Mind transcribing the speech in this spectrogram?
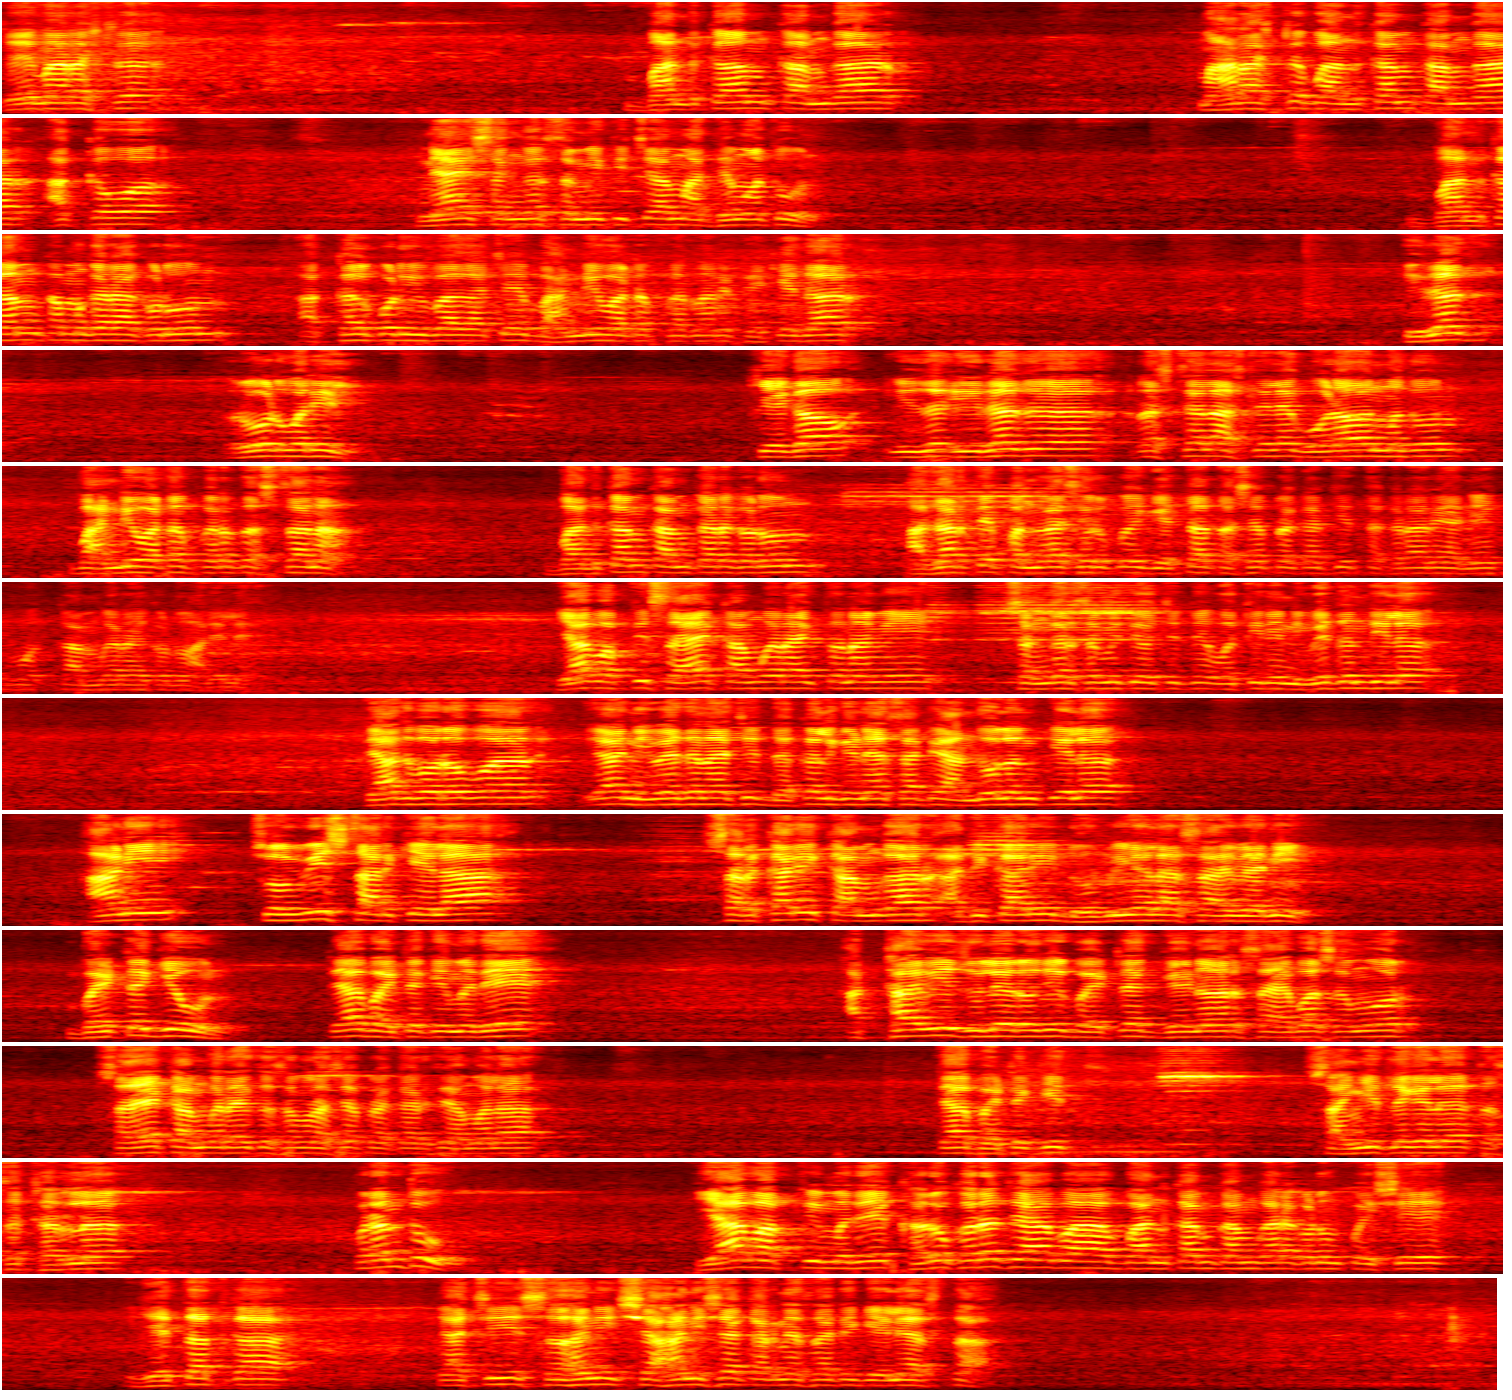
जय महाराष्ट्र. बांधकाम कामगार महाराष्ट्र बांधकाम कामगार हक्क व न्याय संघर्ष समितीच्या माध्यमातून बांधकाम कामगाराकडून अक्कलकोट विभागाचे भांडी वाटप करणारे ठेकेदार हिरज रोडवरील केगाव इज इरज रस्त्याला असलेल्या गोडावांमधून भांडी वाटप करत असताना बांधकाम कामगाराकडून हजार ते पंधराशे रुपये घेतात अशा प्रकारची तक्रारी अनेक कामगारांकडून आलेल्या आहे या बाबतीत सहाय्यक कामगार आयुक्तांना मी संघर्ष समिती वतीने निवेदन दिलं. त्याचबरोबर या निवेदनाची दखल घेण्यासाठी आंदोलन केलं. आणि चोवीस तारखेला सरकारी कामगार अधिकारी ढोबरियाला साहेब यांनी बैठक घेऊन त्या बैठकीमध्ये अठ्ठावीस जुलै रोजी बैठक घेणार साहेबासमोर सहाय्यक कामगारांच्या समोर अशा प्रकारचे आम्हाला त्या बैठकीत सांगितलं गेलं तसं ठरलं. परंतु या बाबतीमध्ये खरोखरच या बा बांधकाम कामगाराकडून पैसे घेतात का? याची सहनी शहानिशा करण्यासाठी गेले असता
